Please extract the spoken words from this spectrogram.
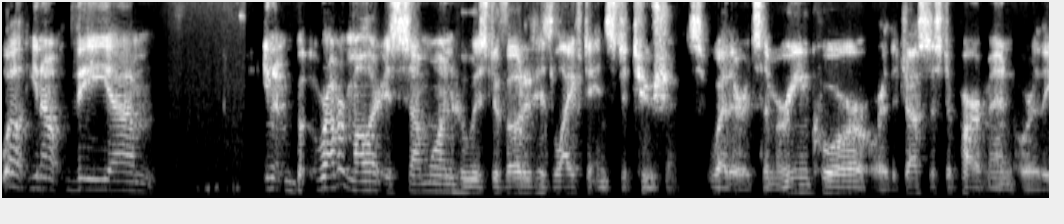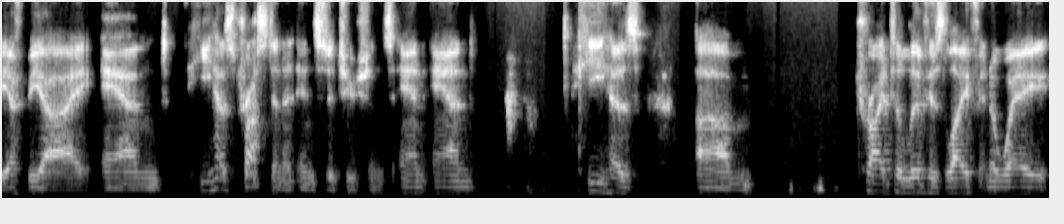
Well, you know the. Um, you know, Robert Mueller is someone who has devoted his life to institutions, whether it's the Marine Corps or the Justice Department or the FBI, and he has trust in institutions, and and he has um, tried to live his life in a way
